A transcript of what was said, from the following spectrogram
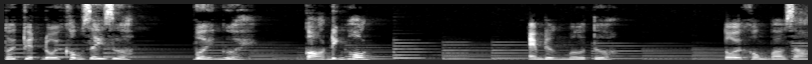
Tôi tuyệt đối không dây dưa với người có đính hôn. Em đừng mơ tưởng. Tôi không bao giờ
